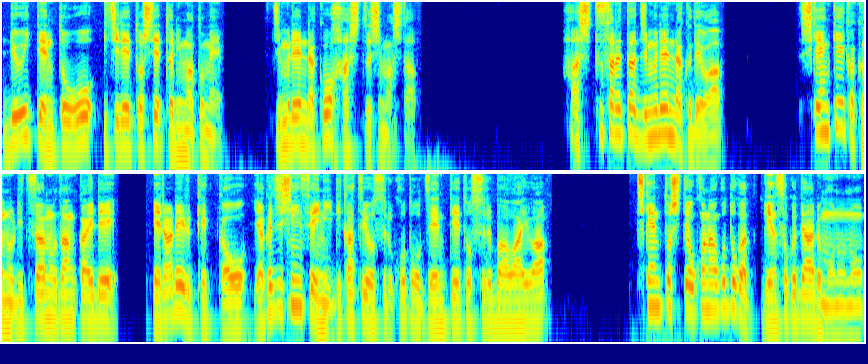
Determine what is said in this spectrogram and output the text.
留意点等を一例として取りまとめ、事務連絡を発出しました。発出された事務連絡では、試験計画の立案の段階で得られる結果を薬事申請に利活用することを前提とする場合は、治験として行うことが原則であるものの、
